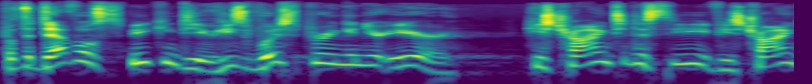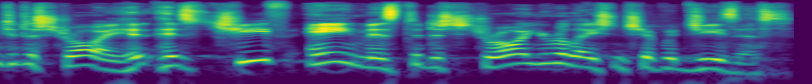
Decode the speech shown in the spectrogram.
But the devil's speaking to you, he's whispering in your ear. He's trying to deceive, he's trying to destroy. His chief aim is to destroy your relationship with Jesus.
